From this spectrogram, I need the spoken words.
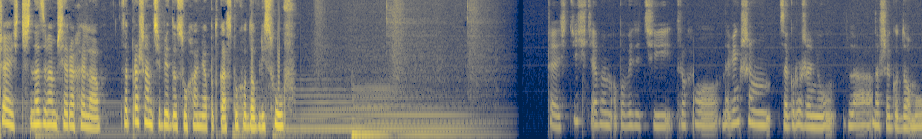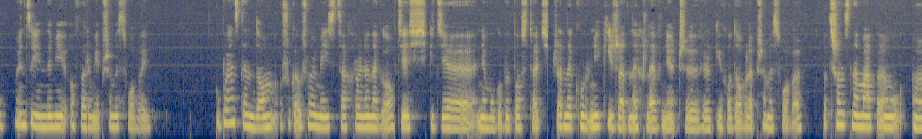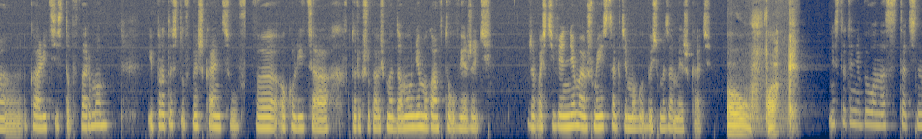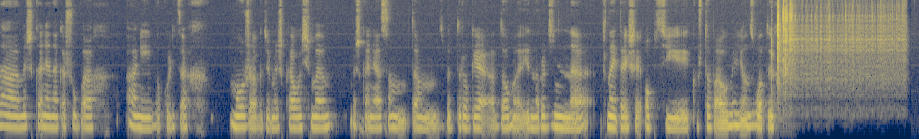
Cześć, nazywam się Rachela. Zapraszam Ciebie do słuchania podcastu Hodowli Słów. Cześć, dziś chciałabym opowiedzieć Ci trochę o największym zagrożeniu dla naszego domu, między innymi o fermie przemysłowej. Kupując ten dom, szukałyśmy miejsca chronionego gdzieś, gdzie nie mogłoby powstać żadne kurniki, żadne chlewnie czy wielkie hodowle przemysłowe. Patrząc na mapę e, koalicji Stop Fermą i protestów mieszkańców w okolicach, w których szukałyśmy domu, nie mogłam w to uwierzyć, że właściwie nie ma już miejsca, gdzie mogłybyśmy zamieszkać. Oh fuck. Niestety nie było nas stać na mieszkania na Kaszubach ani w okolicach morza, gdzie mieszkałyśmy. Mieszkania są tam zbyt drogie, a domy jednorodzinne w najtańszej opcji kosztowały milion złotych.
